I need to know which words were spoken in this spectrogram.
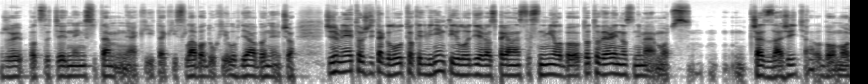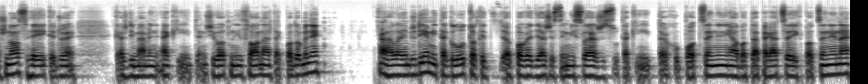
že v podstate není sú tam nejakí takí slaboduchí ľudia alebo niečo. Čiže mne je to vždy tak ľúto, keď vidím tých ľudí, rozprávam sa s nimi, lebo toto verejnosť nemá moc čas zažiť alebo možnosť, hej, keďže každý máme nejaký ten životný zón a tak podobne. Ale vždy je mi tak ľúto, keď povedia, že si myslia, že sú takí trochu podcenení, alebo tá práca je ich podcenená,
